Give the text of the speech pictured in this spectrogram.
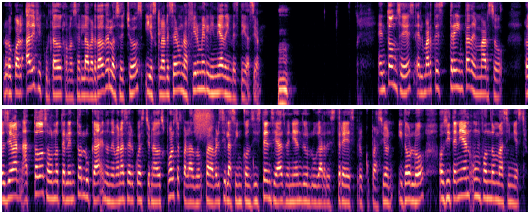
lo cual ha dificultado conocer la verdad de los hechos y esclarecer una firme línea de investigación. Ujú. Entonces, el martes 30 de marzo, los llevan a todos a un hotel en Toluca, en donde van a ser cuestionados por separado para ver si las inconsistencias venían de un lugar de estrés, preocupación y dolo, o si tenían un fondo más siniestro.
